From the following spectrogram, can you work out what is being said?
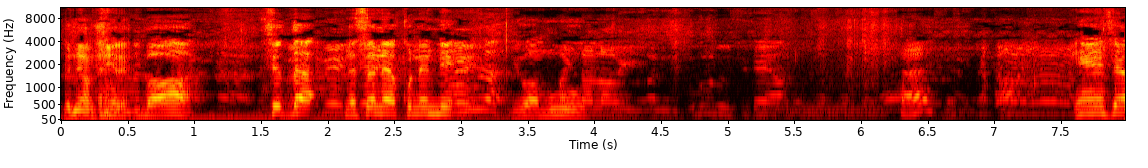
ဘယ်နှစ်ယောက်ရှိလဲဒီမှာစစ်သက်29နှစ်ဒီကမူဟမ်ဟင်းဆဲ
